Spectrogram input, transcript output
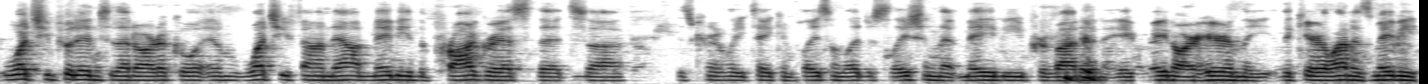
what you put into that article and what you found out, maybe the progress that uh, is currently taking place in legislation that may be providing a radar here in the, the Carolinas, maybe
